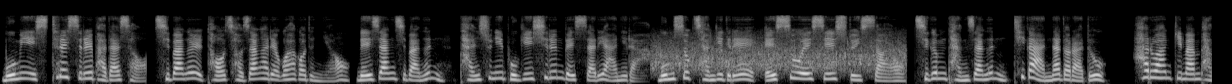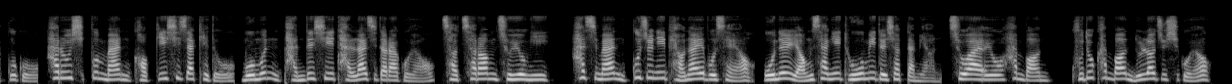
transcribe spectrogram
몸이 스트레스를 받아서 지방을 더 저장하려고 하거든요. 내장 지방은 단순히 보기 싫은 뱃살이 아니라 몸속 장기들의 SOS일 수도 있어요. 지금 당장은 티가 안 나더라도 하루 한 끼만 바꾸고 하루 10분만 걷기 시작해도 몸은 반드시 달라지더라고요. 저처럼 조용히 하지만 꾸준히 변화해보세요. 오늘 영상이 도움이 되셨다면 좋아요 한번, 구독 한번 눌러주시고요.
